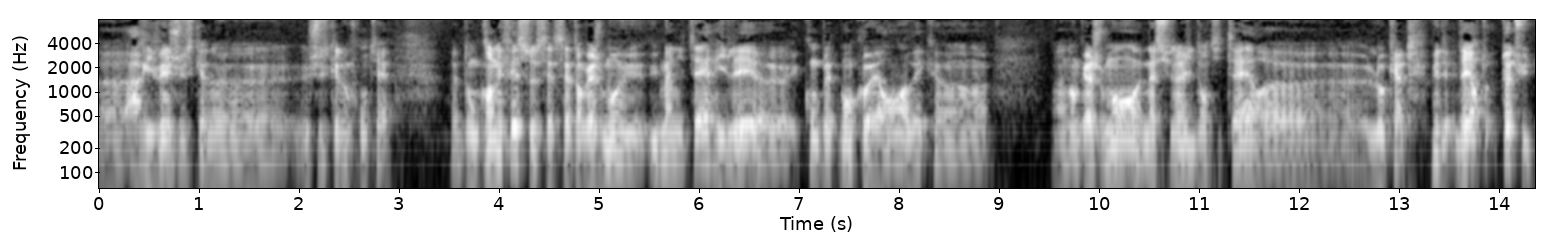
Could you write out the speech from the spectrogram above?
euh, arriver jusqu'à nos, jusqu'à nos frontières. Donc en effet, ce, cet engagement humanitaire, il est euh, complètement cohérent avec un, un engagement national identitaire local. Mais d'ailleurs, toi, tu,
